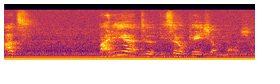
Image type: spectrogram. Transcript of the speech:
as barrier to dislocation motion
